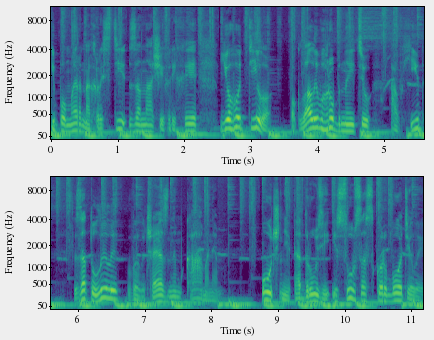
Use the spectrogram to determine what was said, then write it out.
і помер на хресті за наші гріхи, його тіло поклали в гробницю, а вхід затулили величезним каменем. Учні та друзі Ісуса скорботіли,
